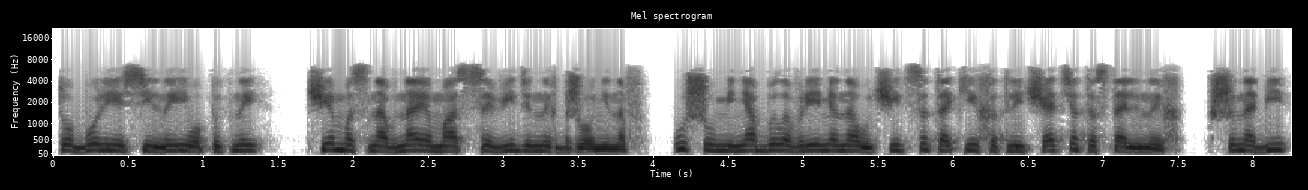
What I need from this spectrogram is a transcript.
то более сильный и опытный, чем основная масса виденных Джонинов. Уж у меня было время научиться таких отличать от остальных. Шиноби,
